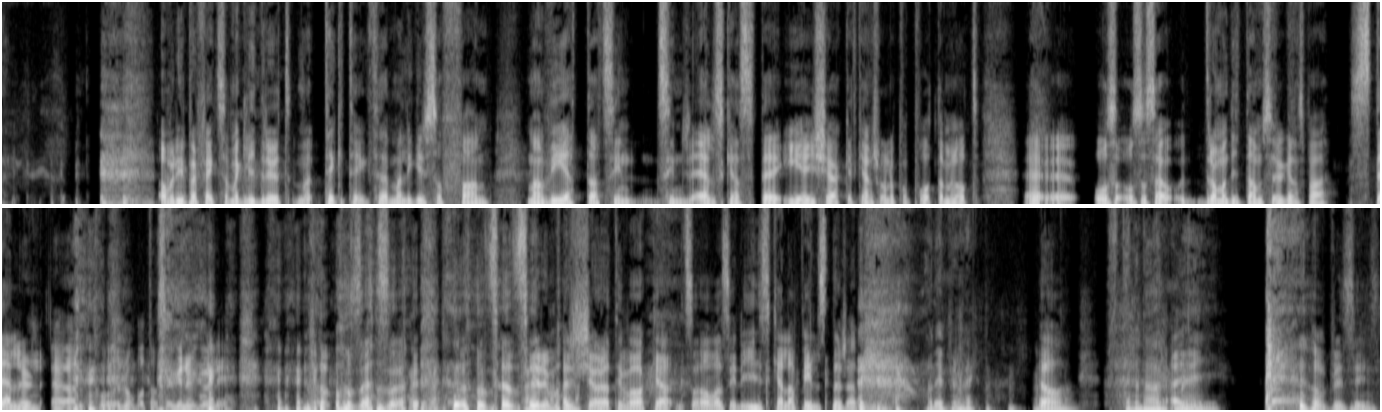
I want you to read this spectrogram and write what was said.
Ja, men det är perfekt så man glider ut. tänk, tänk att man ligger i soffan. Man vet att sin, sin älskaste är i köket, kanske håller på att påta med något. Eh, och så, och så, så här, drar man dit dammsugaren och så bara ställer en öl på robotdammsugaren. Är du gullig? och, sen så, och sen så är det bara att köra tillbaka. Så har man sin iskalla pilsner sen. Ja, det är perfekt. Ja. Ställ en öl på mig. ja, precis. Mm.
